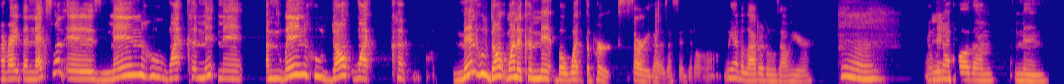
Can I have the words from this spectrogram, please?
All right. The next one is men who want commitment. Um, men who don't want co- men who don't want to commit but want the perks. Sorry, guys, I said that all wrong. We have a lot of those out here, hmm. and we don't call them men.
